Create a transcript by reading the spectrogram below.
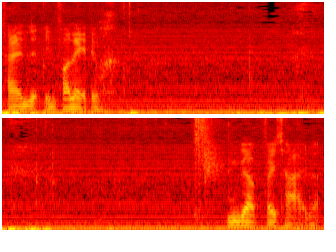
ใช้อินฟราเรดดีกว่า มีแบบไฟฉายด้วย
